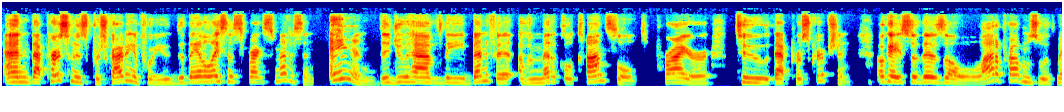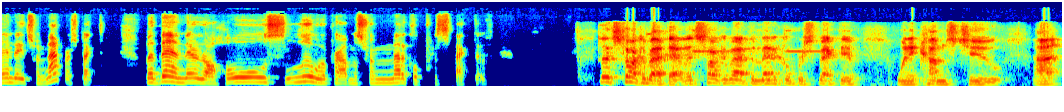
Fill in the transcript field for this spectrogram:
And that person who's prescribing it for you, did they have a license to practice medicine? And did you have the benefit of a medical consult prior to that prescription? Okay, so there's a lot of problems with mandates from that perspective. But then there's a whole slew of problems from a medical perspective. Let's talk about that. Let's talk about the medical perspective when it comes to uh,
